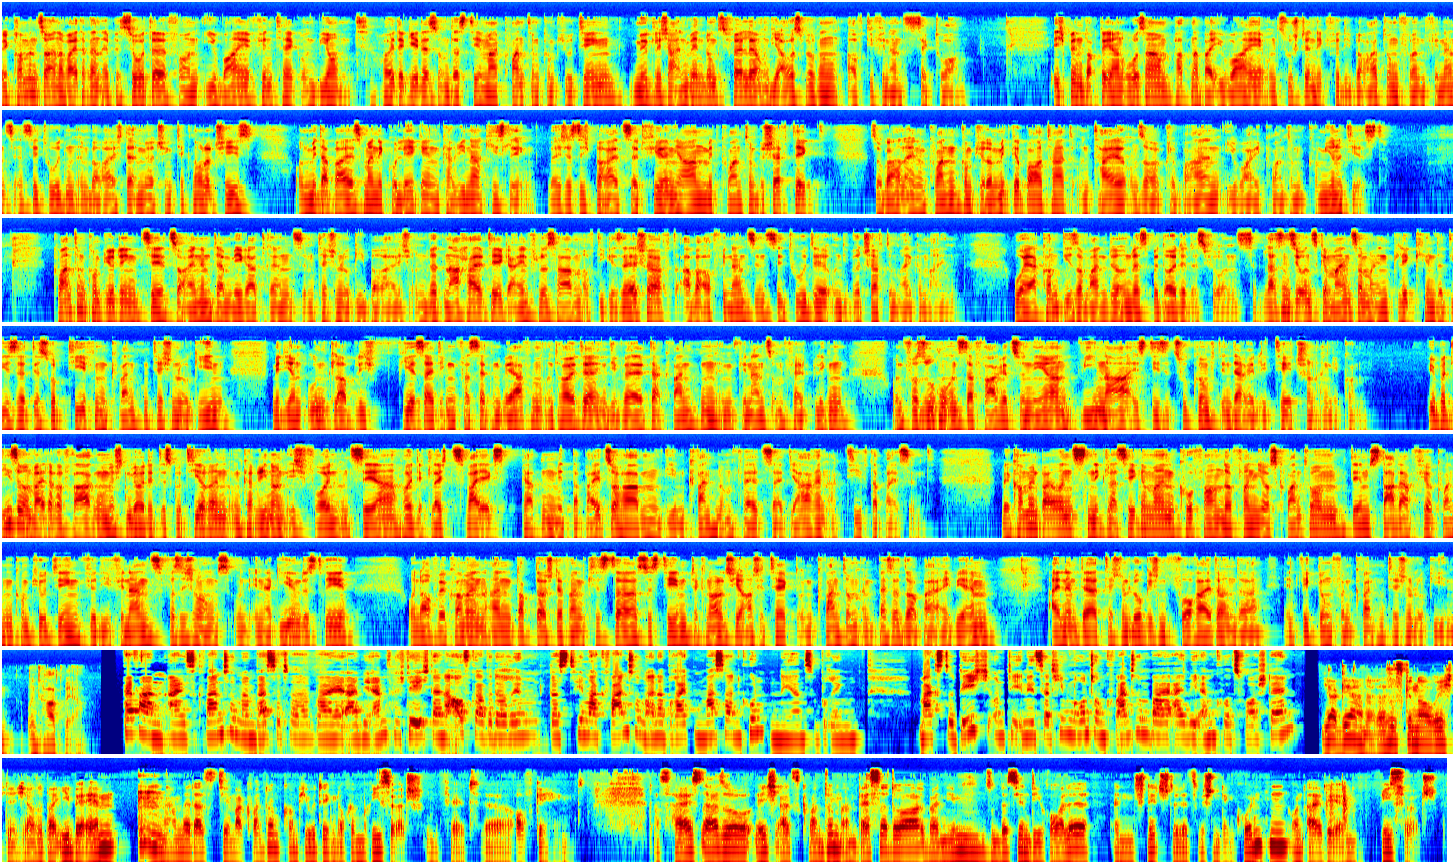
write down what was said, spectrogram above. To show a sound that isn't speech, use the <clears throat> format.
Willkommen zu einer weiteren Episode von EY Fintech und Beyond. Heute geht es um das Thema Quantum Computing, mögliche Anwendungsfälle und die Auswirkungen auf die Finanzsektor. Ich bin Dr. Jan Rosa, Partner bei EY und zuständig für die Beratung von Finanzinstituten im Bereich der Emerging Technologies. Und mit dabei ist meine Kollegin Karina Kiesling, welche sich bereits seit vielen Jahren mit Quantum beschäftigt, sogar an einem Quantencomputer mitgebaut hat und Teil unserer globalen EY Quantum Community ist. Quantum Computing zählt zu einem der Megatrends im Technologiebereich und wird nachhaltig Einfluss haben auf die Gesellschaft, aber auch Finanzinstitute und die Wirtschaft im Allgemeinen. Woher kommt dieser Wandel und was bedeutet es für uns? Lassen Sie uns gemeinsam einen Blick hinter diese disruptiven Quantentechnologien mit ihren unglaublich vielseitigen Facetten werfen und heute in die Welt der Quanten im Finanzumfeld blicken und versuchen uns der Frage zu nähern, wie nah ist diese Zukunft in der Realität schon angekommen. Über diese und weitere Fragen möchten wir heute diskutieren und Karina und ich freuen uns sehr, heute gleich zwei Experten mit dabei zu haben, die im Quantenumfeld seit Jahren aktiv dabei sind. Willkommen bei uns Niklas Hegemann, Co-Founder von Jos Quantum, dem Startup für Quantencomputing für die Finanz-, Versicherungs- und Energieindustrie. Und auch willkommen an Dr. Stefan Kister, System Technology Architect und Quantum Ambassador bei IBM einem der technologischen Vorreiter in der Entwicklung von Quantentechnologien und Hardware. Stefan, als Quantum Ambassador bei IBM verstehe ich deine Aufgabe darin, das Thema Quantum einer breiten Masse an Kunden näher zu bringen. Magst du dich und die Initiativen rund um Quantum bei IBM kurz vorstellen? Ja, gerne. Das ist genau richtig. Also bei IBM <clears throat> haben wir das Thema Quantum Computing noch im Research-Umfeld äh, aufgehängt. Das heißt also, ich als Quantum Ambassador übernehme so ein bisschen die Rolle in Schnittstelle zwischen den Kunden und IBM Research.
